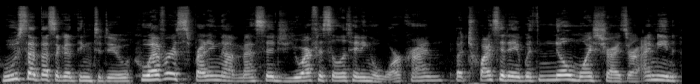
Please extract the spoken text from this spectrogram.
who said that's a good thing to do. Whoever is spreading that message, you are facilitating a war crime. But twice a day with no moisturizer. I mean,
